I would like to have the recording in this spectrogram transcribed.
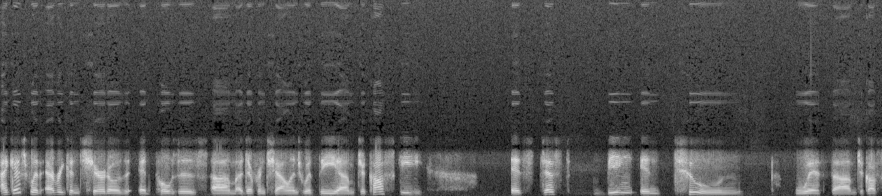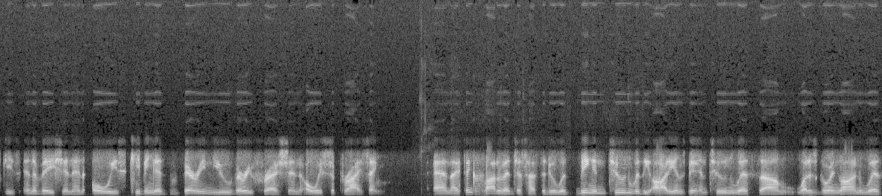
I guess with every concerto, it poses um, a different challenge. With the um, Tchaikovsky it's just being in tune with um, Tchaikovsky's innovation and always keeping it very new, very fresh, and always surprising. And I think a lot of it just has to do with being in tune with the audience, being in tune with um, what is going on with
